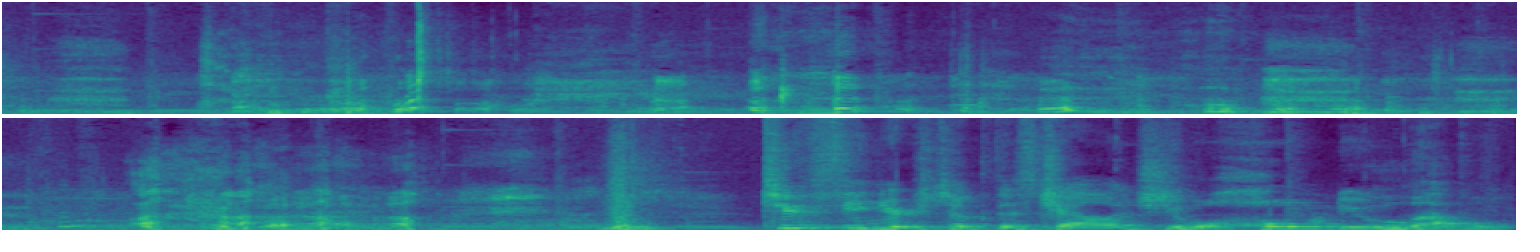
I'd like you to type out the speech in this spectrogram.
Two seniors took this challenge to a whole new level.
